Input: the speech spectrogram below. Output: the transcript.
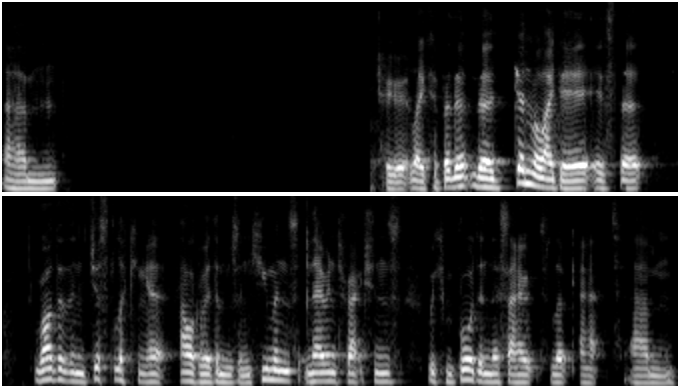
Um, I'll show you it later. But the, the general idea is that rather than just looking at algorithms and humans and their interactions, we can broaden this out to look at um,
